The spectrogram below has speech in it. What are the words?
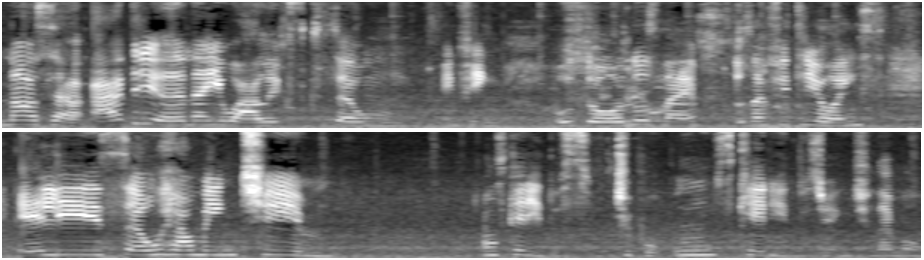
nossa, a Adriana e o Alex, que são, enfim, os donos, né, os anfitriões, eles são realmente uns queridos. Tipo, uns queridos, gente, né, amor?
